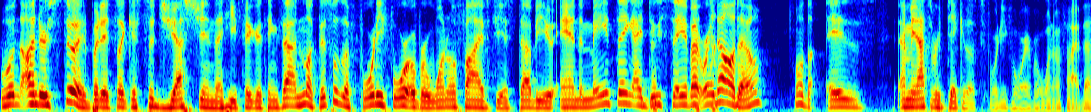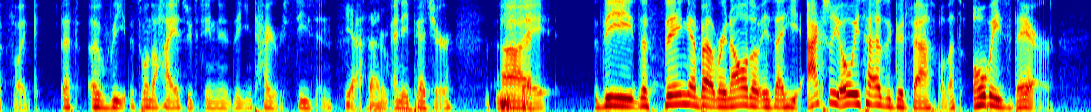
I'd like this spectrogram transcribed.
Well, understood, but it's like a suggestion that he figured things out. And look, this was a 44 over 105 CSW, and the main thing I do say about Ronaldo, hold on, is I mean that's ridiculous 44 over 105. That's like that's elite. That's one of the highest we've seen in the entire season. Yeah, from any pitcher. You Uh, the the thing about Ronaldo is that he actually always has a good fastball. That's always there.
